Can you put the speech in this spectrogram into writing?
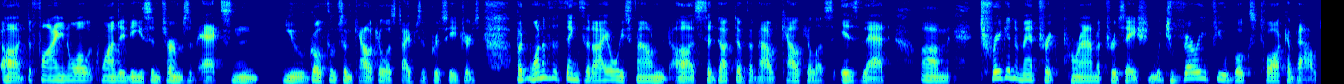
uh, define all the quantities in terms of x and you go through some calculus types of procedures. But one of the things that I always found uh, seductive about calculus is that um, trigonometric parameterization, which very few books talk about,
